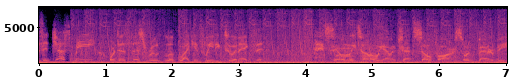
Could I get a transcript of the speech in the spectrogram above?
Is it just me, or does this route look like it's leading to an exit? It's the only tunnel we haven't checked so far, so it better be.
